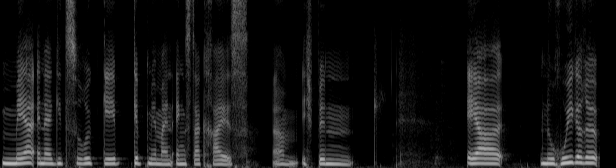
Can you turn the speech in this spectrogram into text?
mehr Energie zurück geb, gibt mir mein engster Kreis. Ähm, ich bin eher eine ruhigere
